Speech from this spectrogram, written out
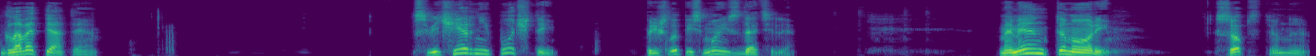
Глава пятая. С вечерней почтой пришло письмо издателя. Моменто мори. Собственно,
